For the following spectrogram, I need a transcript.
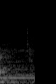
Amen.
